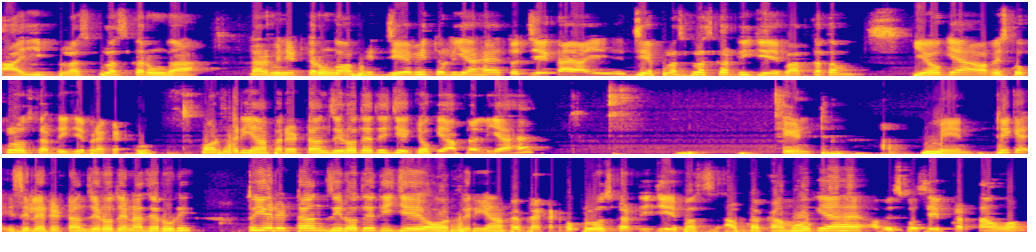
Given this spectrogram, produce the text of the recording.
आई प्लस प्लस करूँगा टर्मिनेट करूँगा और फिर जे भी तो लिया है तो जे का आई जे प्लस प्लस कर दीजिए, बात खत्म। ये हो गया, अब इसको क्लोज कर दीजिए ब्रैकेट को। और फिर यहाँ पर रिटर्न ज़ीरो दे दीजिए, क्योंकि आपने लिया है। इंट मेन ठीक है? इसीलिए रिटर्न ज़ीरो देना ज़रूरी। तो ये रिटर्न ज़ीरो दे दीजिए और फिर यहाँ पे ब्रैकेट को क्लोज कर दीजिए। बस आपका काम हो गया है। अब इसको सेव करता हूँ हम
